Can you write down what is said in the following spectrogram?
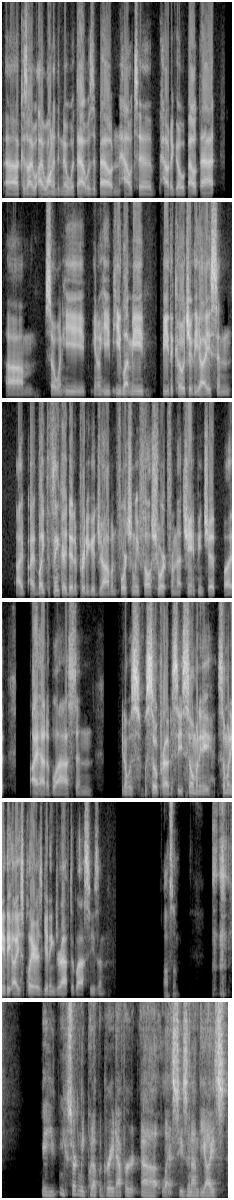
because uh, I, I wanted to know what that was about and how to how to go about that. Um, so when he you know he he let me be the coach of the ice and I, I'd like to think I did a pretty good job. Unfortunately, fell short from that championship, but I had a blast and you know was was so proud to see so many so many of the ice players getting drafted last season. Awesome. yeah, you, you certainly put up a great effort uh, last season on the ice.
